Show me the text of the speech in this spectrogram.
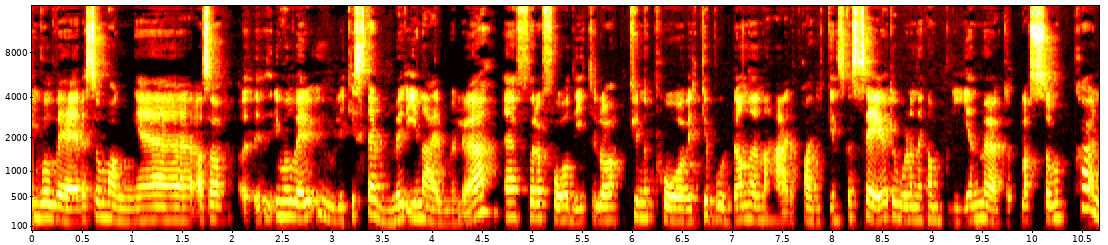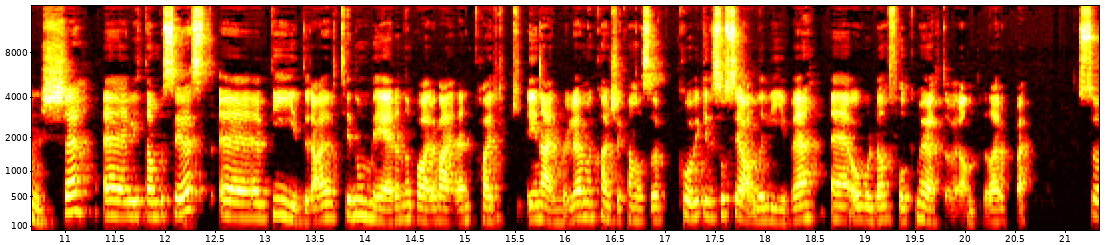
involvere så mange Altså involvere ulike stemmer i nærmiljøet eh, for å få de til å kunne påvirke hvordan denne her parken skal se ut, og hvordan det kan bli en møteplass som kanskje, eh, litt ambisiøst, eh, bidrar til noe mer enn å bare være en park i nærmiljøet, men kanskje kan også påvirke det sosiale livet og hvordan folk møter hverandre der oppe. Så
